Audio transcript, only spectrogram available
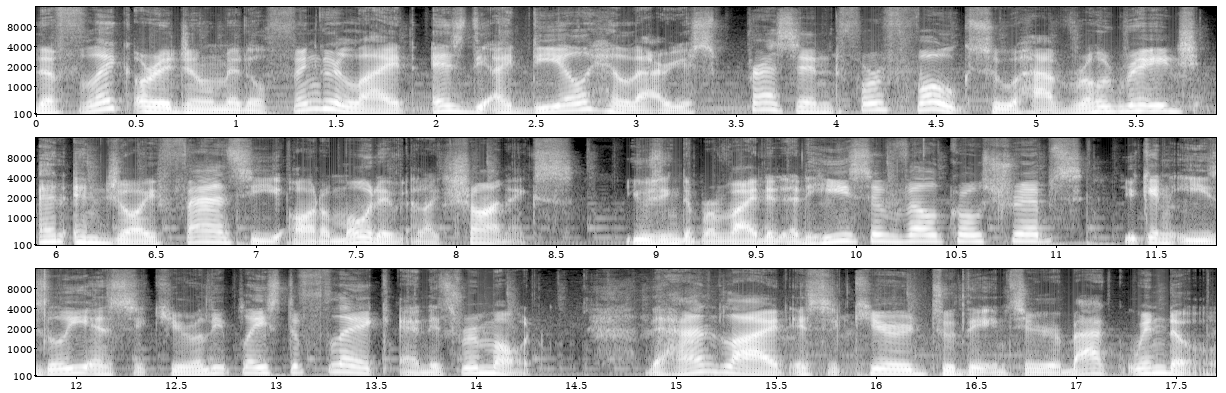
The Flik original middle finger light is the ideal hilarious present for folks who have road rage and enjoy fancy automotive electronics. Using the provided adhesive velcro strips, you can easily and securely place the Flik and its remote. The hand light is secured to the interior back window,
